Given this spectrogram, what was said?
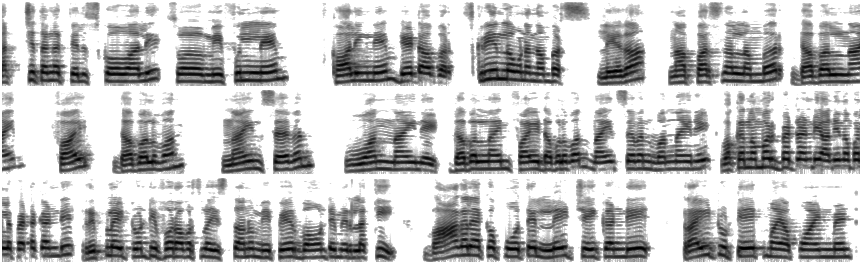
ఖచ్చితంగా తెలుసుకోవాలి. సో మీ full name calling name date of birth స్క్రీన్లో ఉన్న నంబర్స్ లేదా నా personal number double nine five double one nine seven one nine eight double nine five double one nine seven one nine eight. ఒక నంబర్ పెట్టండి అన్ని నంబర్లు పెట్టకండి. రిప్లై ట్వంటీ ఫోర్ అవర్స్లో ఇస్తాను. మీ పేరు బాగుంటే మీరు లక్కీ. బాగలేకపోతే లేట్ చేయకండి. Try to take my appointment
